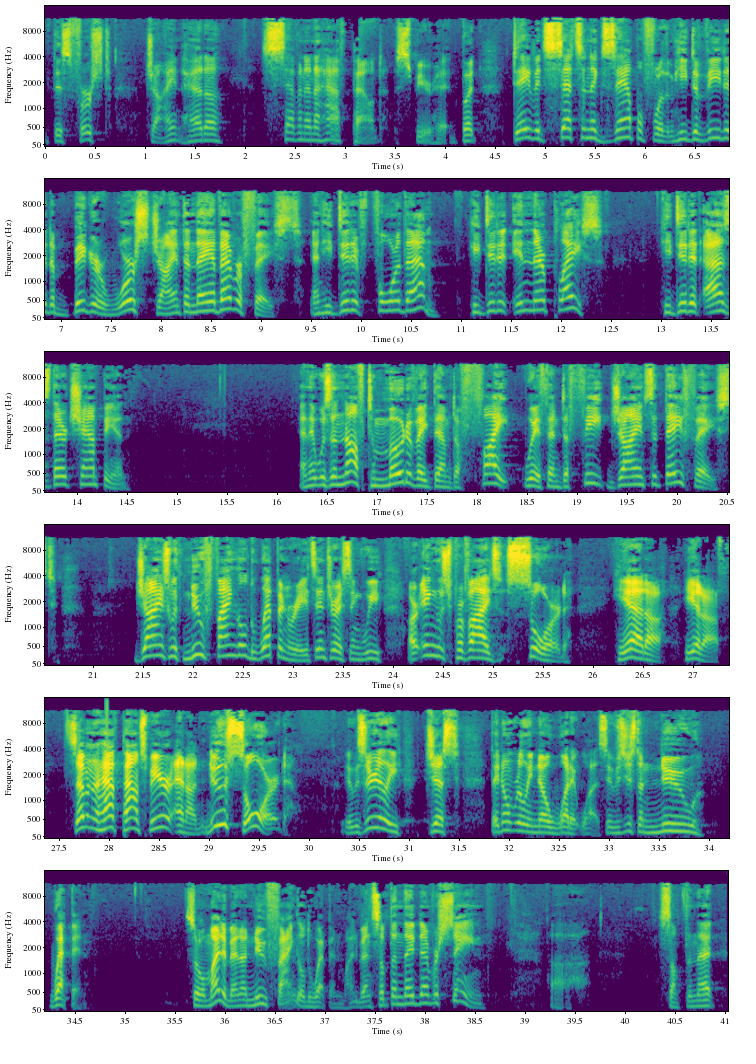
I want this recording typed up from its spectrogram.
This first giant had a seven and a half pound spearhead. But David sets an example for them. He defeated a bigger, worse giant than they have ever faced, and he did it for them. He did it in their place, He did it as their champion. And it was enough to motivate them to fight with and defeat giants that they faced. Giants with newfangled weaponry. It's interesting. We, our English provides sword. He had a, he had a seven and a half pound spear and a new sword. It was really just, they don't really know what it was. It was just a new weapon. So it might have been a newfangled weapon, might have been something they'd never seen. Uh, something that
